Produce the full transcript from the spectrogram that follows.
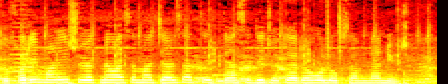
તો ફરી મળીશું એક નવા સમાચાર સાથે. ત્યાં સુધી જોતા રહો લોકસામના ન્યૂઝ.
